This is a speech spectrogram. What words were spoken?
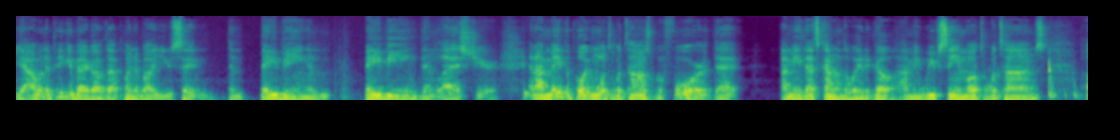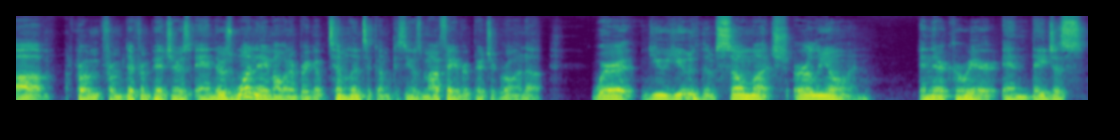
Yeah, I want to piggyback off that point about you saying them babying and babying them last year. And I made the point multiple times before that I mean that's kind of the way to go. I mean, we've seen multiple times uh, from from different pitchers, and there's one name I want to bring up, Tim Lincecum, because he was my favorite pitcher growing up, where you use them so much early on in their career, and they just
